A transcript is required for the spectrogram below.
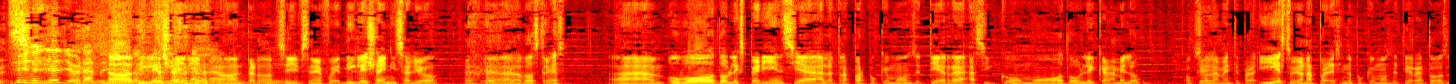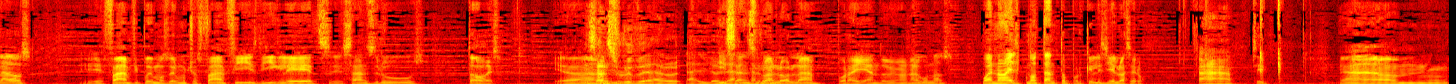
Sí, yo ya llorando. No, ya Diglett Shiny, perdón, perdón, sí, se me fue. Diglett Shiny salió, era 2-3. Am, hubo doble experiencia al atrapar Pokémon de tierra, así como doble caramelo. Solamente para. Y estuvieron apareciendo Pokémon de tierra en todos lados. Eh, Fanfi, pudimos ver muchos Fanfis, Diglets, eh, Sansdrus, todo eso. Am, Y Sansru de Alo- Alola. y Sansdru. Alola, por ahí anduvieron algunos. Bueno, él no tanto, porque él es hielo acero. Ah, sí.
